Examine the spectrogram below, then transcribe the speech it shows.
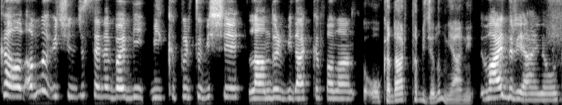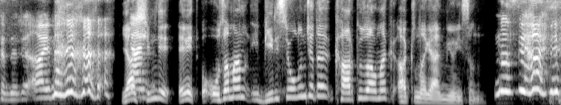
kal ama üçüncü sene böyle bir, bir kıpırtı bir şey lan dur bir dakika falan o kadar tabii canım yani. vardır yani o kadarı aynen. Ya Yani- şimdi evet o, o zaman birisi olunca da karpuz almak aklına gelmiyor insanın. Nasıl yani?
